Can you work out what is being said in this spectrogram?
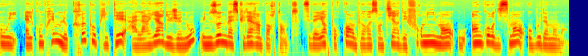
Oui, elle comprime le creux poplité à l'arrière du genou, une zone vasculaire importante. C'est d'ailleurs pourquoi on peut ressentir des fourmillements ou engourdissements au bout d'un moment.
